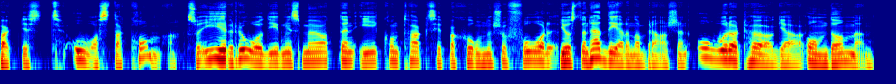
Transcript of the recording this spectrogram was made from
faktiskt åstadkomma. Så i rådgivningsmöten, i kontaktsituationer så får just den här delen av branschen oerhört höga omdömen.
